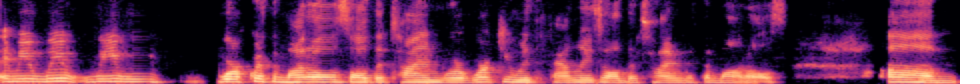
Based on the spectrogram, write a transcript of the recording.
i mean we we work with the models all the time. We're working with families all the time with the models. Um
